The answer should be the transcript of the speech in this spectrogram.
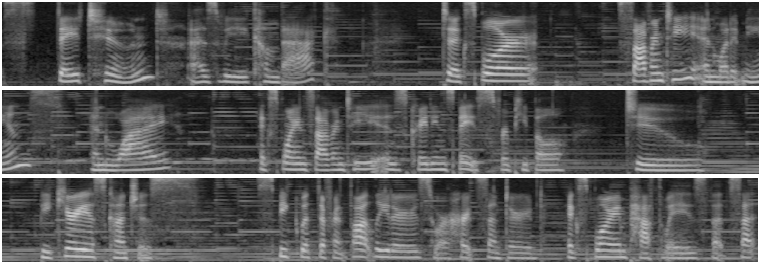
stay tuned as we come back to explore sovereignty and what it means, and why exploring sovereignty is creating space for people to be curious, conscious, speak with different thought leaders who are heart centered, exploring pathways that set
